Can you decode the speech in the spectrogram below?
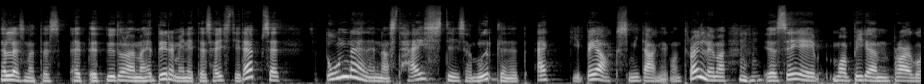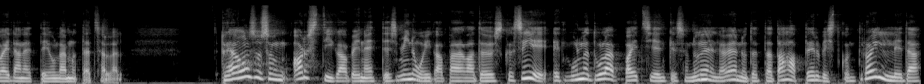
selles mõttes, et, et nüüd oleme terminites hästi täpsed, sa tunned ennast hästi, sa mõtled, et äkki peaks midagi kontrollima mm -hmm. ja see, ma pigem praegu väidan, et ei ole mõtet sellel. reaalsus on arstikabinetis minu igapäevatöös ka see, et mulle tuleb patsient, kes on õel ja öelnud, et ta tahab tervist kontrollida.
